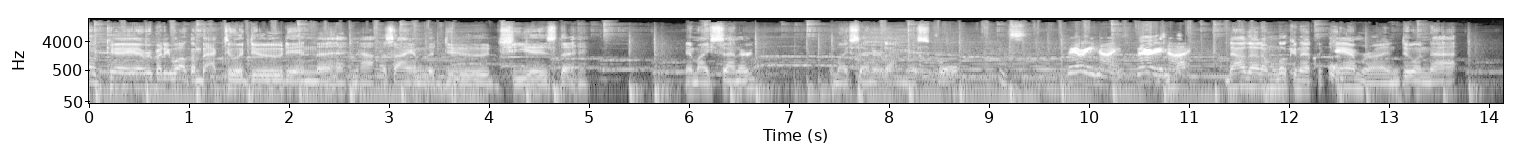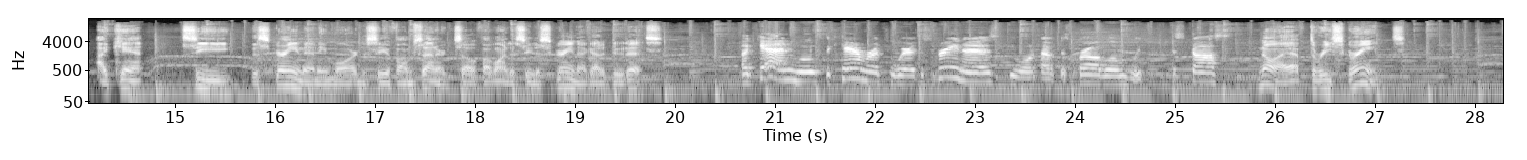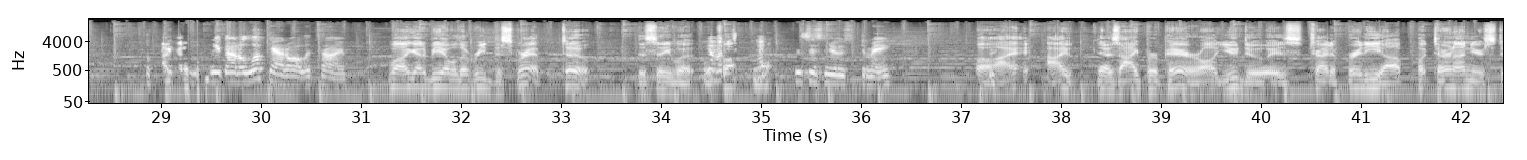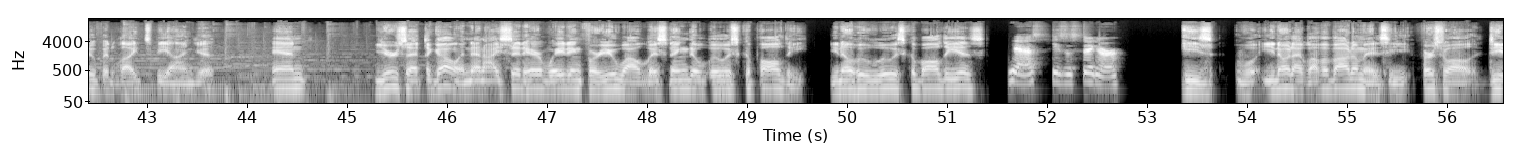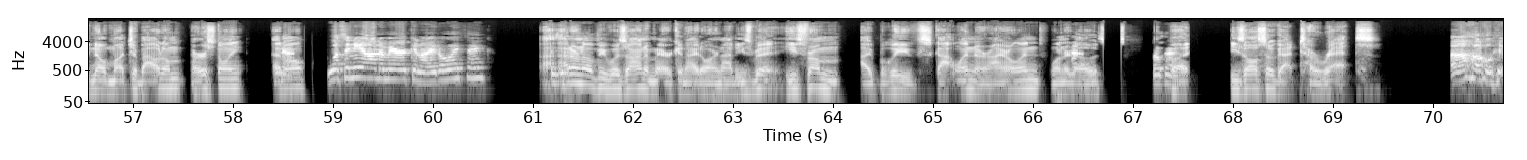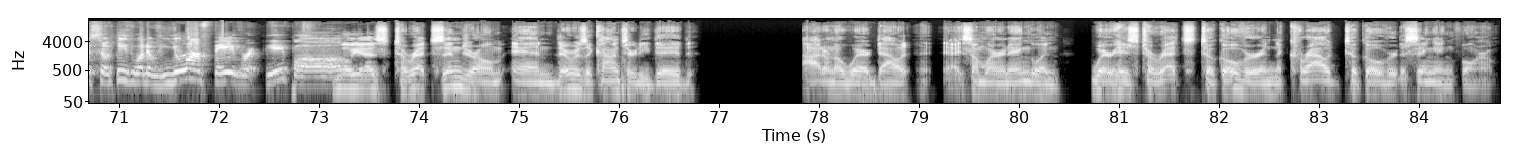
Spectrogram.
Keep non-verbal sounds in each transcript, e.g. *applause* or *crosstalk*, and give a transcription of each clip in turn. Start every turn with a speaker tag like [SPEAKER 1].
[SPEAKER 1] Okay, everybody, welcome back to a dude in the house. I am the dude. She is the. Am I centered? Am I centered on this square?
[SPEAKER 2] It's very nice, very nice.
[SPEAKER 1] Now that I'm looking at the camera and doing that, I can't see the screen anymore to see if I'm centered. So if I want to see the screen, I got to do this.
[SPEAKER 2] Again, move the camera to where the screen is. You won't have this problem. We've discussed.
[SPEAKER 1] No, I have three screens. I gotta-
[SPEAKER 2] You got to look at all the time.
[SPEAKER 1] Well, I got to be able to read the script too to see what we're
[SPEAKER 2] Yeah,
[SPEAKER 1] talking
[SPEAKER 2] but
[SPEAKER 1] about.
[SPEAKER 2] this is news to me.
[SPEAKER 1] Well, I, I, as I prepare, all you do is try to pretty up, put turn on your stupid lights behind you, and you're set to go. And then I sit here waiting for you while listening to Lewis Capaldi. You know who Lewis Capaldi is?
[SPEAKER 2] Yes, he's a singer.
[SPEAKER 1] He's, well, you know what I love about him is he. First of all, do you know much about him personally at
[SPEAKER 2] No.
[SPEAKER 1] all?
[SPEAKER 2] Wasn't he on American Idol? I think.
[SPEAKER 1] I, I don't know if he was on American Idol or not. He's been, he's from, I believe, Scotland or Ireland, one of
[SPEAKER 2] Yeah.
[SPEAKER 1] those.
[SPEAKER 2] Okay.
[SPEAKER 1] But he's also got Tourette's.
[SPEAKER 2] oh, *laughs* so he's one of your favorite people.
[SPEAKER 1] Well, he has Tourette syndrome, and there was a concert he did. I don't know where down eh, somewhere in England where his Tourette's took over, and the crowd took over to singing for him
